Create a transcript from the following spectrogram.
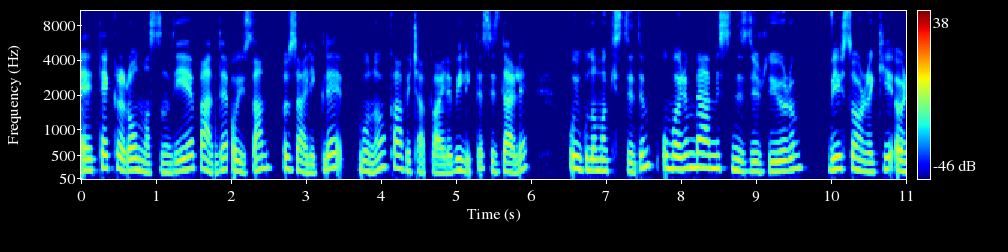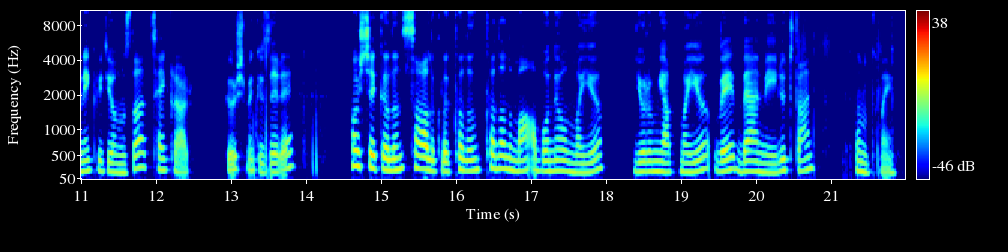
E, tekrar olmasın diye ben de o yüzden özellikle bunu kahve çatlağıyla birlikte sizlerle uygulamak istedim. Umarım beğenmişsinizdir diyorum. Bir sonraki örnek videomuzda tekrar görüşmek üzere. Hoşçakalın, sağlıkla kalın. Kanalıma abone olmayı, yorum yapmayı ve beğenmeyi lütfen unutmayın.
